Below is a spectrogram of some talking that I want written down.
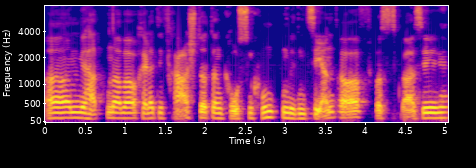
Ähm, wir hatten aber auch relativ rasch dort einen großen Kunden mit einem CERN drauf, was quasi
